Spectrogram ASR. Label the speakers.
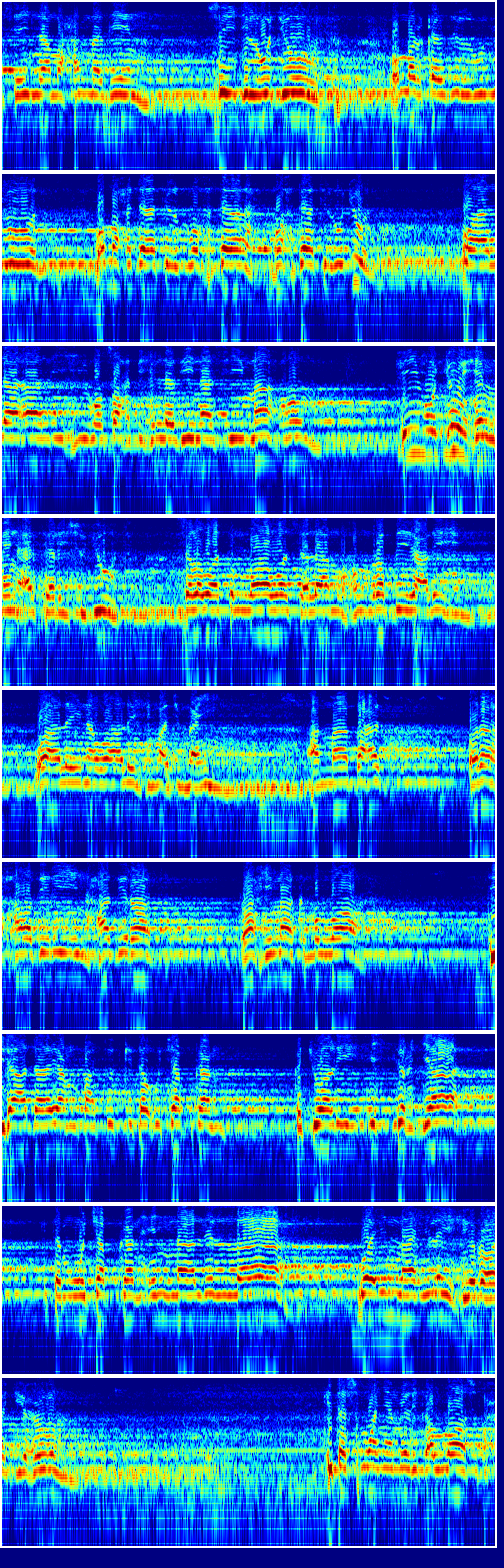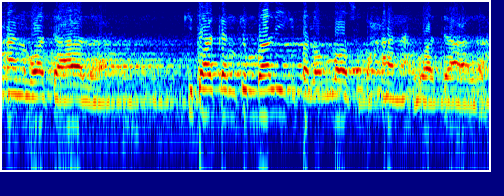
Speaker 1: سيدنا محمد سيد الوجود ومركز الوجود ومحدات المحداه محدات الوجود. وعلى آله وصحبه الذين سيماهم في وجوههم من أثر السجود. صلوات الله وسلامهم ربي عليهم وعلينا وعليهم أجمعين. أما بعد para hadirin hadirat rahimakumullah tidak ada yang patut kita ucapkan kecuali istirja. Kita mengucapkan inna lillah wa inna ilaihi raji'un. Kita semuanya milik Allah subhanahu wa ta'ala. Kita akan kembali kepada Allah subhanahu wa ta'ala.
